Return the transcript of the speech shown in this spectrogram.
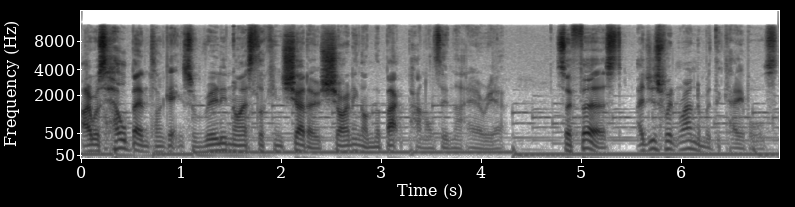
I was hell bent on getting some really nice looking shadows shining on the back panels in that area. So first, I just went random with the cables,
